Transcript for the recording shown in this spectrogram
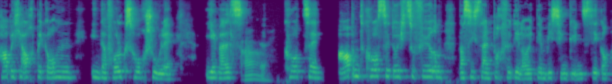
habe ich auch begonnen in der Volkshochschule jeweils ah. Äh, kurze Abendkurse durchzuführen. Das ist einfach für die Leute ein bisschen günstiger,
